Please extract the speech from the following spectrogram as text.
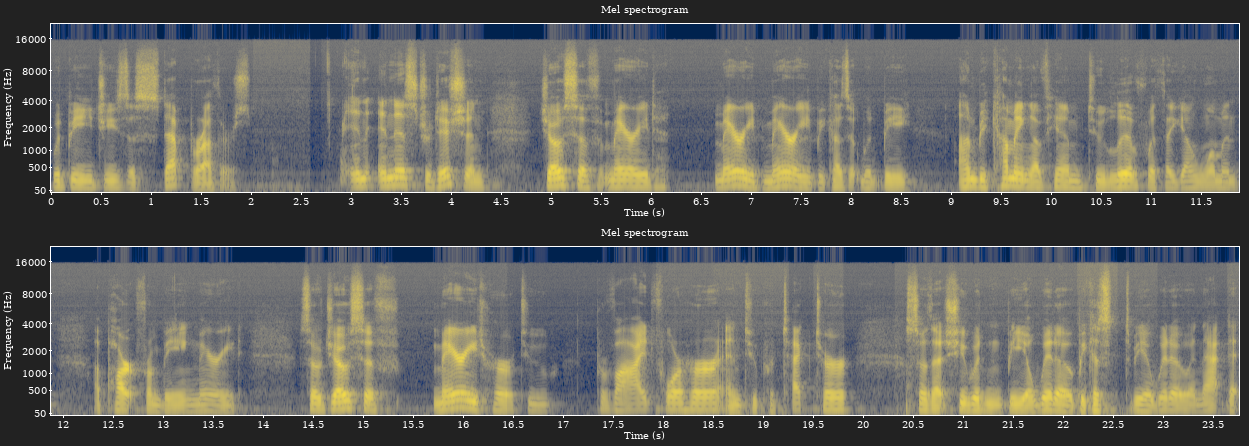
would be Jesus' stepbrothers. In, in this tradition, Joseph married, married Mary because it would be unbecoming of him to live with a young woman apart from being married. So Joseph married her to provide for her and to protect her so that she wouldn't be a widow because to be a widow in that day,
